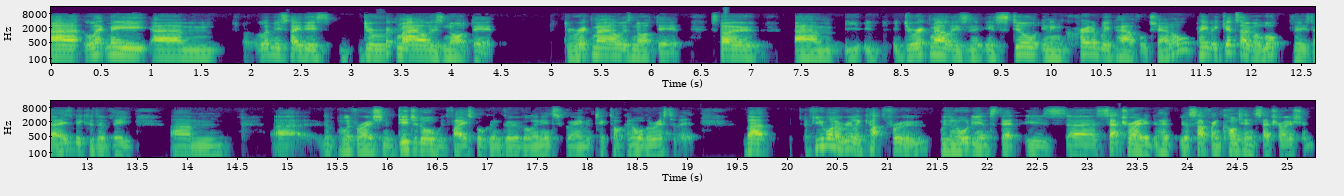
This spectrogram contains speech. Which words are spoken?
Uh, let me um, let me say this: direct mail is not dead direct mail is not dead. So um, direct mail is is still an incredibly powerful channel. People, it gets overlooked these days because of the um, uh, the proliferation of digital with Facebook and Google and Instagram and TikTok and all the rest of it. But if you want to really cut through with an audience that is uh, saturated, you're suffering content saturation,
